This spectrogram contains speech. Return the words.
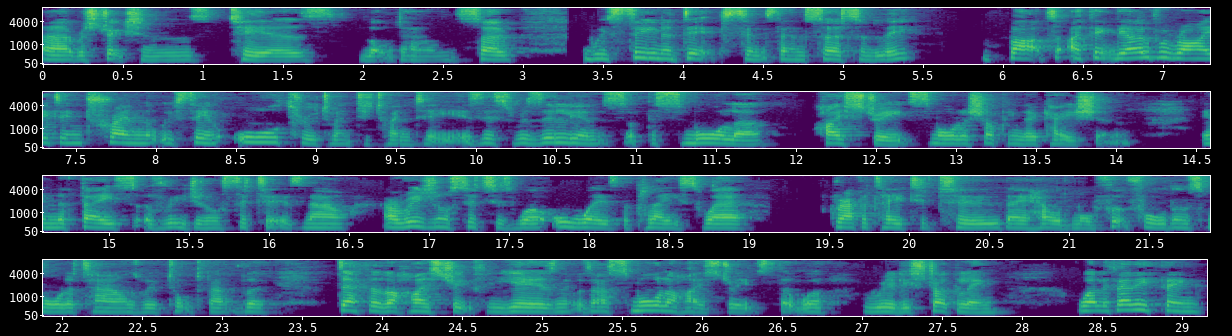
uh, restrictions, tiers, lockdowns. So we've seen a dip since then, certainly. But I think the overriding trend that we've seen all through 2020 is this resilience of the smaller high street, smaller shopping location in the face of regional cities. Now, our regional cities were always the place where gravitated to, they held more footfall than smaller towns. We've talked about the death of the high street for years, and it was our smaller high streets that were really struggling. Well, if anything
